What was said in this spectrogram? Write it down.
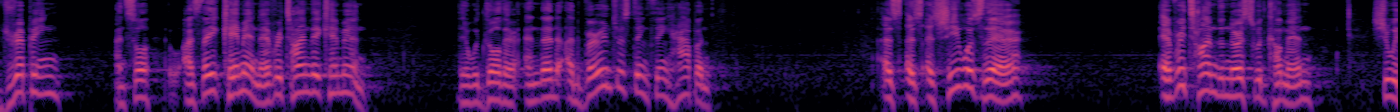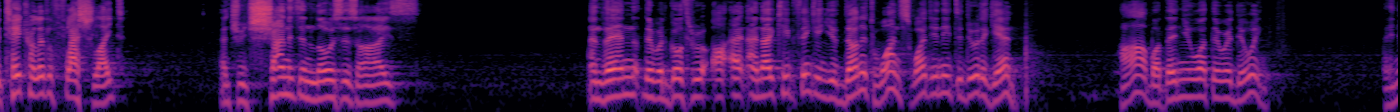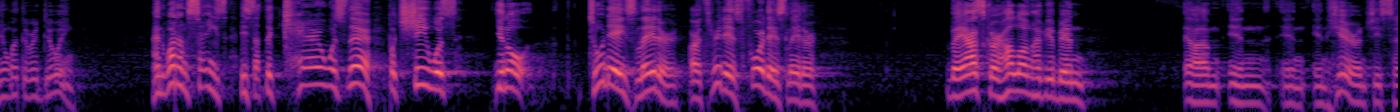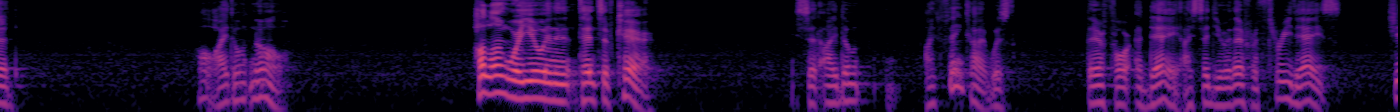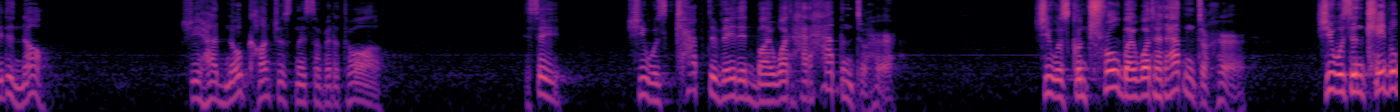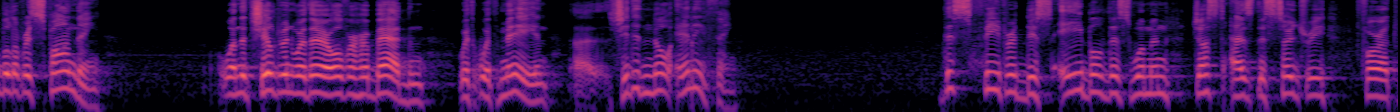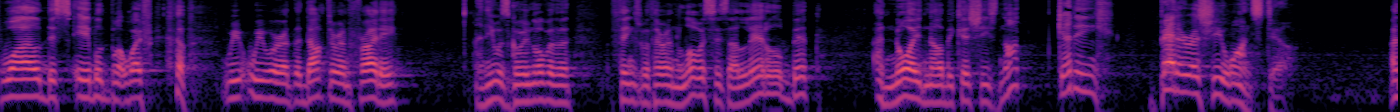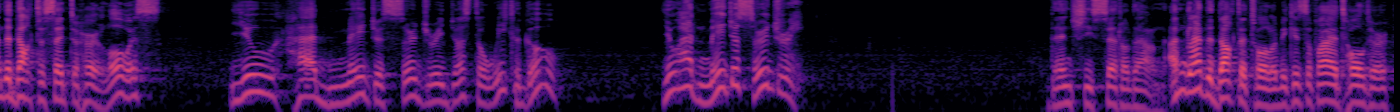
dripping. And so, as they came in, every time they came in, they would go there. And then a very interesting thing happened. As, as, as she was there, every time the nurse would come in, she would take her little flashlight and she would shine it in Lois's eyes. And then they would go through, uh, and I keep thinking, you've done it once. Why do you need to do it again? Ah, but they knew what they were doing. They knew what they were doing. And what I'm saying is, is that the care was there, but she was, you know, two days later, or three days, four days later, they asked her, How long have you been um, in, in, in here? And she said, Oh, I don't know. How long were you in intensive care? He said, I don't, I think I was there for a day. I said, You were there for three days. She didn't know. She had no consciousness of it at all. You see, she was captivated by what had happened to her. She was controlled by what had happened to her. She was incapable of responding when the children were there over her bed and with, with me, and uh, she didn't know anything. This fever disabled this woman just as the surgery for a while disabled my wife. we, we were at the doctor on Friday, and he was going over the things with her, and Lois is a little bit annoyed now because she's not getting better as she wants to. And the doctor said to her, Lois, you had major surgery just a week ago. You had major surgery. Then she settled down. I'm glad the doctor told her because if I had told her,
